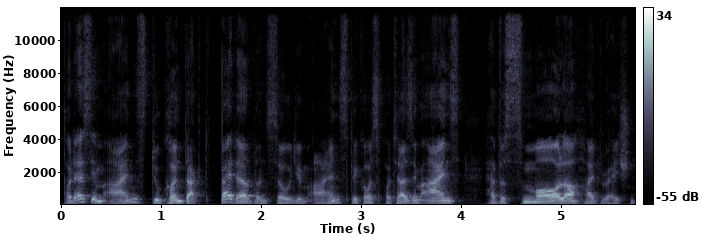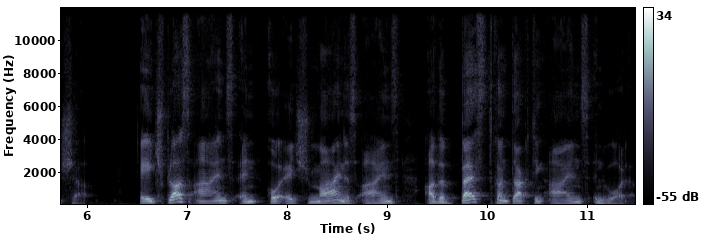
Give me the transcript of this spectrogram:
Potassium ions do conduct better than sodium ions because potassium ions have a smaller hydration shell. H plus ions and OH minus ions are the best conducting ions in water.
